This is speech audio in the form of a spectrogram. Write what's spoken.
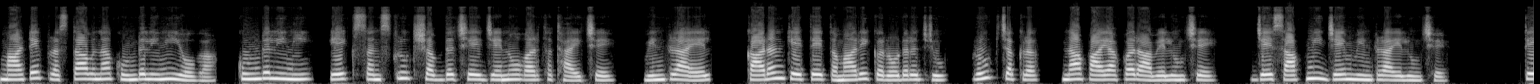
માટે પ્રસ્તાવના કુંડલીની યોગા. કુંડલીની એક સંસ્કૃત શબ્દ છે જેનો અર્થ થાય છે, વિંટરાયેલ કારણ કે તે તમારી કરોડરજ્જુ રૂપચક્ર ના પાયા પર આવેલું છે, જે સાપની જેમ વીંટળાયેલું છે. તે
